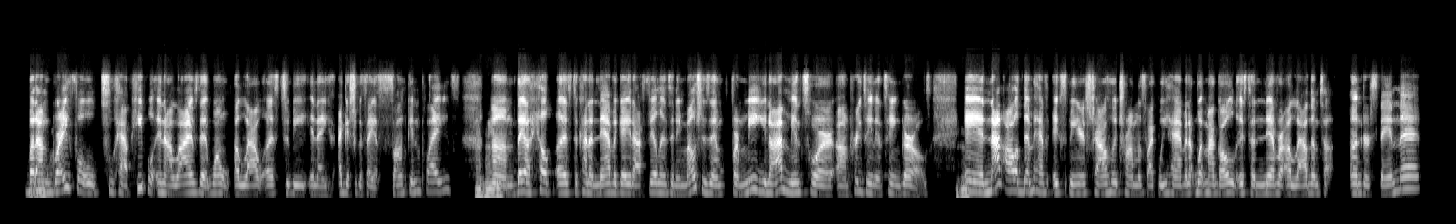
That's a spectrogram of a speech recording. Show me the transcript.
but mm-hmm. i'm grateful to have people in our lives that won't allow us to be in a i guess you could say a sunken place mm-hmm. um, they'll help us to kind of navigate our feelings and emotions and for me you know i mentor um, preteen and teen girls mm-hmm. and not all of them have experienced childhood traumas like we have and what my goal is to never allow them to understand that.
